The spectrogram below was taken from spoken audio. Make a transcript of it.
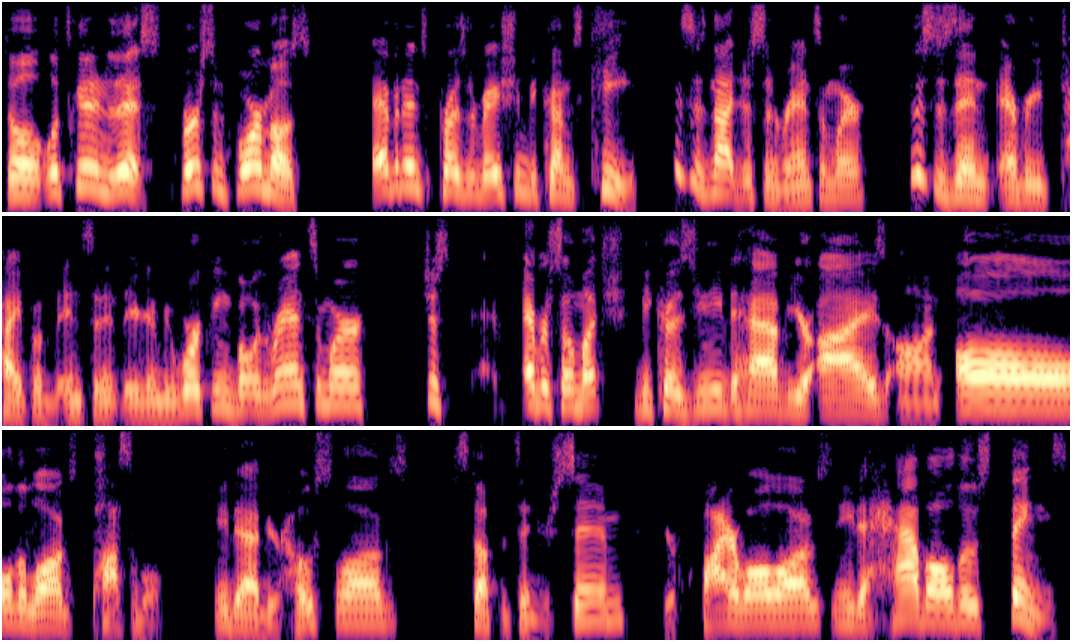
So let's get into this. First and foremost, evidence preservation becomes key. This is not just in ransomware. This is in every type of incident that you're going to be working, but with ransomware, just ever so much because you need to have your eyes on all the logs possible. You need to have your host logs, stuff that's in your SIEM, your firewall logs. You need to have all those things.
